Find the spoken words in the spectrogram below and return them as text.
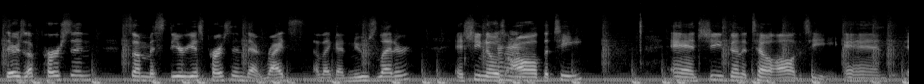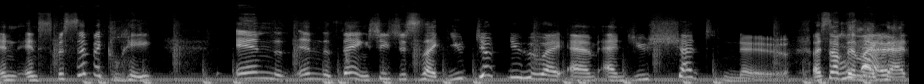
there's a person, some mysterious person that writes like a newsletter, and she knows Mhm. all the tea, and she's gonna tell all the tea, and and and specifically. In the, in the thing, she's just like, you don't know who I am, and you shan't know, or something like that.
